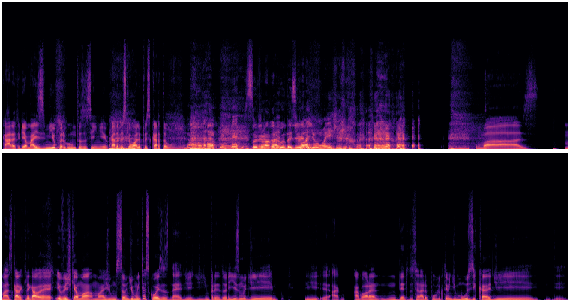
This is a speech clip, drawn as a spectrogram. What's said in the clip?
Cara, eu teria mais mil perguntas, assim. Eu, cada vez que eu olho pra esse cartão, surge uma Vai, pergunta Escolhe diferente. um aí, Júlio. Mas. Mas, cara, que legal. É, eu vejo que é uma, uma junção de muitas coisas, né? De, de- de empreendedorismo, de. e, agora, dentro do cenário público, também de música, de. de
